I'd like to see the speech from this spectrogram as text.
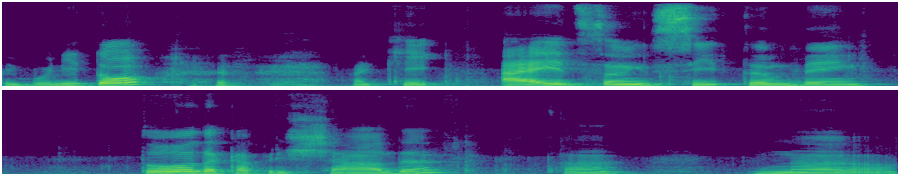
bem bonito. Aqui a edição em si também toda caprichada, tá? Na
